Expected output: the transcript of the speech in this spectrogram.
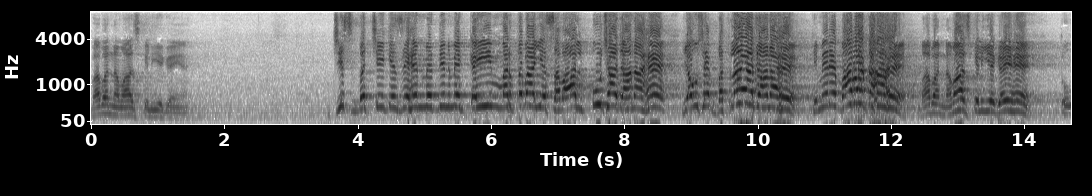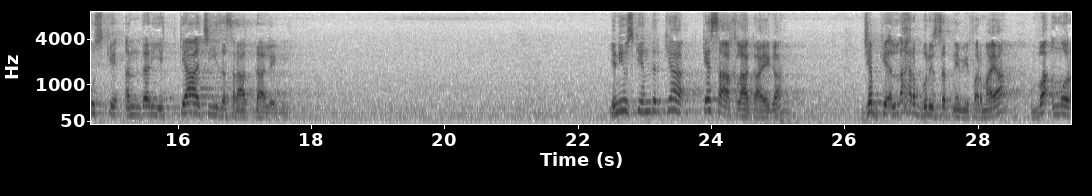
بابا نماز کے لیے گئے ہیں۔ جس بچے کے ذہن میں دن میں کئی مرتبہ یہ سوال پوچھا جانا ہے یا اسے بتلایا جانا ہے کہ میرے بابا کہاں ہے بابا نماز کے لیے گئے ہیں، تو اس کے اندر یہ کیا چیز اثرات ڈالے گی؟ یعنی اس کے اندر کیا، کیسا اخلاق آئے گا؟ جبکہ اللہ رب العزت نے بھی فرمایا و امر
